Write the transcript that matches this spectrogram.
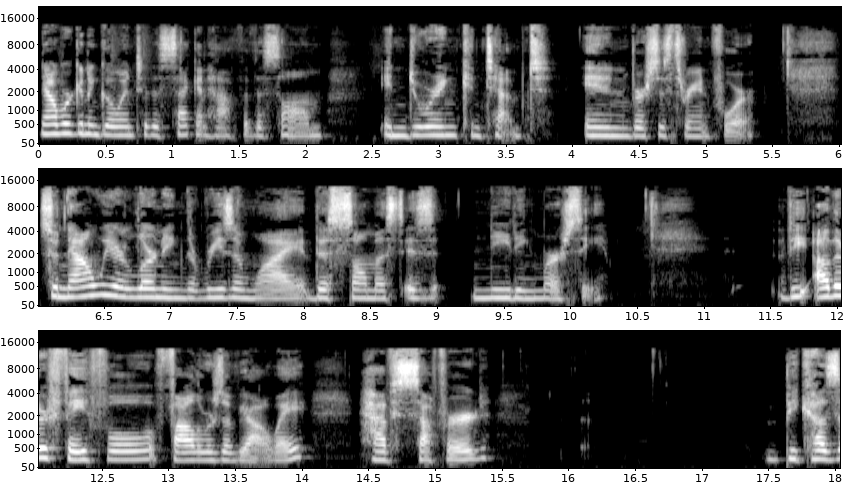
Now we're going to go into the second half of the psalm, enduring contempt, in verses 3 and 4. So now we are learning the reason why this psalmist is needing mercy. The other faithful followers of Yahweh have suffered because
